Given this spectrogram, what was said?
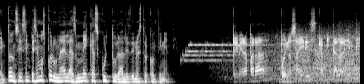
Entonces, empecemos por una de las mecas culturales de nuestro continente. Primera parada, Buenos Aires, capital argentina.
